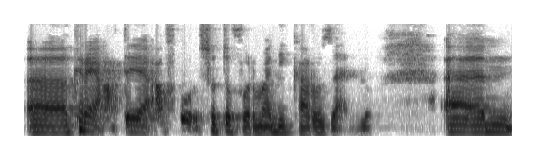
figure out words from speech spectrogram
eh, create fo- sotto forma di carosello. Eh,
